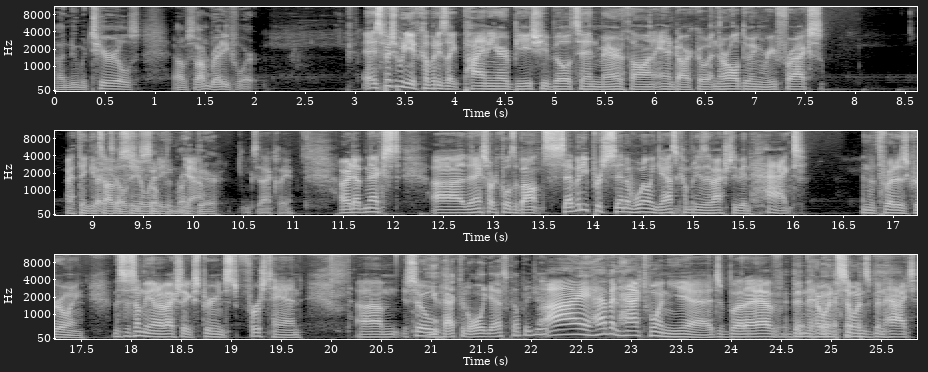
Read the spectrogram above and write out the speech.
uh, new materials. Um, so I'm ready for it. Especially when you have companies like Pioneer, BHP Billiton, Marathon, Anadarko, and they're all doing refracts. I think it's that obviously a way to right yeah, there. Exactly. All right, up next, uh, the next article is about 70% of oil and gas companies have actually been hacked and the threat is growing. This is something that I've actually experienced firsthand. Um, so you hacked an oil and gas company, Jay? I haven't hacked one yet, but I have been there when someone's been hacked.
